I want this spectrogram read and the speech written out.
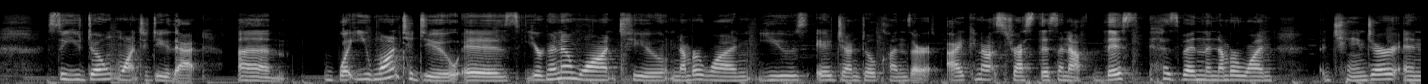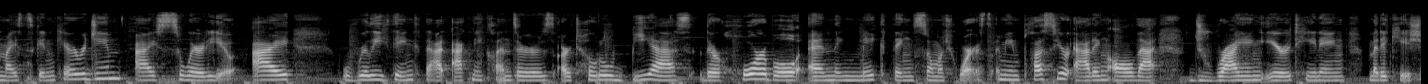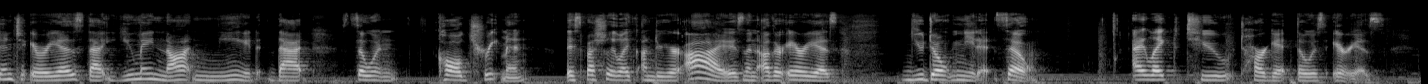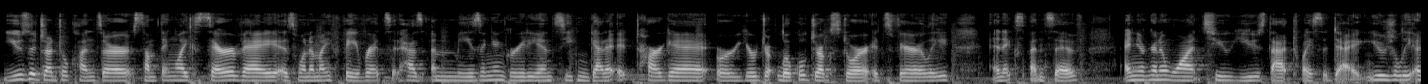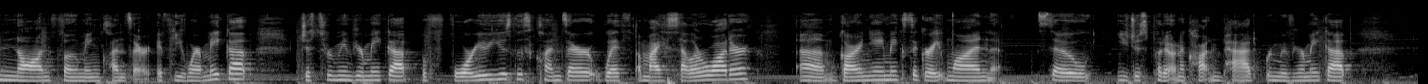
So you don't want to do that. Um, what you want to do is you're going to want to number one use a gentle cleanser. I cannot stress this enough. This has been the number one changer in my skincare regime i swear to you. I really think that acne cleansers are total bs they're horrible and they make things so much worse. I mean plus you're adding all that drying irritating medication to areas that you may not need that so in called treatment, especially like under your eyes and other areas, you don't need it. So I like to target those areas. Use a gentle cleanser. Something like CeraVe is one of my favorites. It has amazing ingredients. You can get it at Target or your local drugstore. It's fairly inexpensive. And you're gonna want to use that twice a day, usually a non foaming cleanser. If you wear makeup, just remove your makeup before you use this cleanser with a micellar water. Um, Garnier makes a great one. So you just put it on a cotton pad, remove your makeup,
